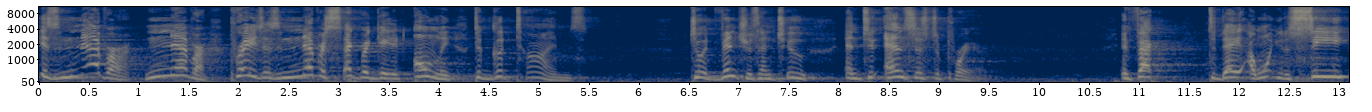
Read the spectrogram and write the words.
is never, never, praise is never segregated only to good times, to adventures and to and to answers to prayer. In fact, today I want you to see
